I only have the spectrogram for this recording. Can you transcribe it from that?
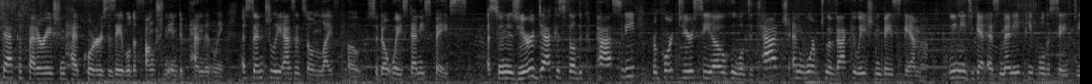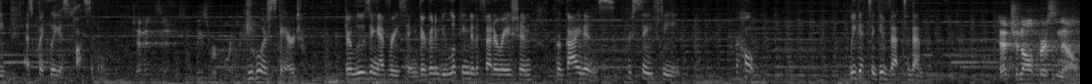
deck of Federation headquarters is able to function independently, essentially as its own lifeboat, so don't waste any space. As soon as your deck is filled to capacity, report to your CO who will detach and warp to evacuation base Gamma. We need to get as many people to safety as quickly as possible. Lieutenant Sims, please report to... People are scared. They're losing everything. They're going to be looking to the Federation for guidance, for safety, for hope. We get to give that to them. Attention all personnel,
